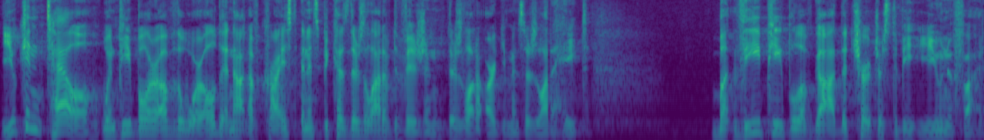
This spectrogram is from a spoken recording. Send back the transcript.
You can tell when people are of the world and not of Christ, and it's because there's a lot of division, there's a lot of arguments, there's a lot of hate. But the people of God, the church, is to be unified.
